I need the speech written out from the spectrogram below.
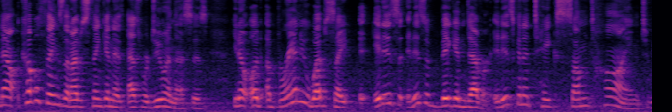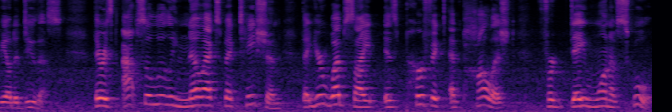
Now, a couple things that I was thinking as, we're doing this is, you know, a, a brand new website, it, it is it is a big endeavor. It is going to take some time to be able to do this there is absolutely no expectation that your website is perfect and polished for day one of school.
